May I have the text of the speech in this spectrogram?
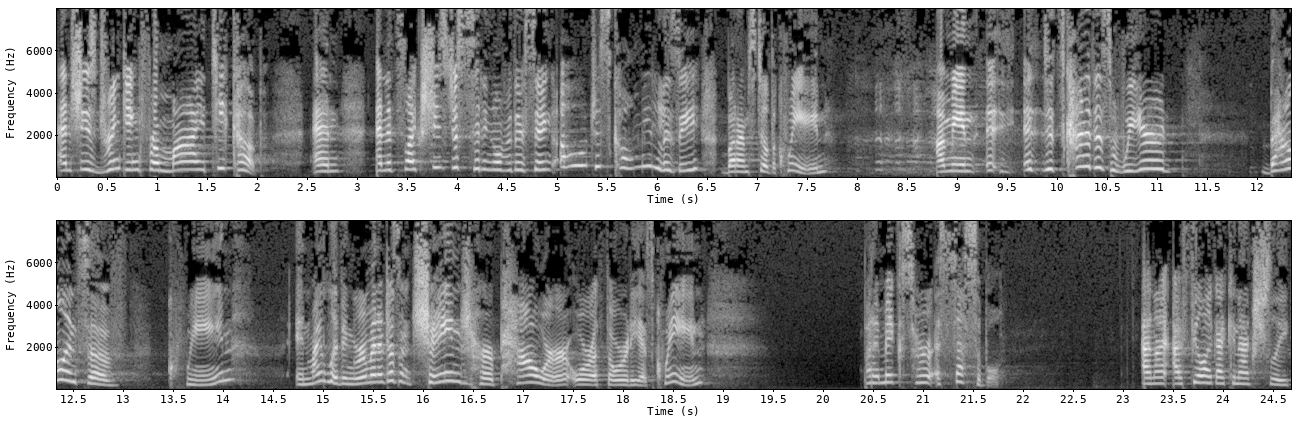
and she's drinking from my teacup. And, and it's like she's just sitting over there saying, Oh, just call me Lizzie, but I'm still the queen. I mean, it, it, it's kind of this weird balance of queen in my living room, and it doesn't change her power or authority as queen, but it makes her accessible. And I, I feel like I can actually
